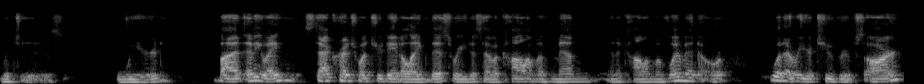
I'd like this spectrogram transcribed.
which is weird. But anyway, StatCrunch wants your data like this, where you just have a column of men and a column of women, or whatever your two groups are.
